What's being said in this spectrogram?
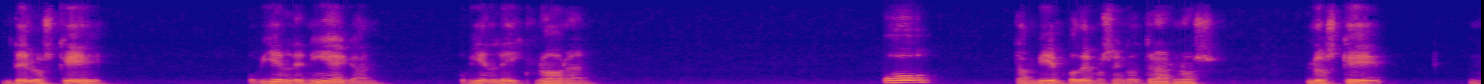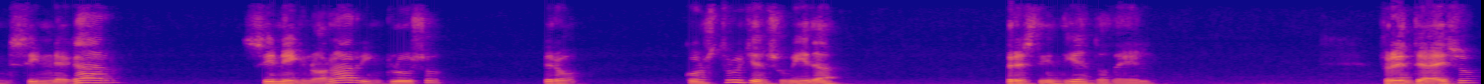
de los que o bien le niegan o bien le ignoran. O también podemos encontrarnos los que sin negar sin ignorar incluso, pero construyen su vida prescindiendo de Él. Frente a eso,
